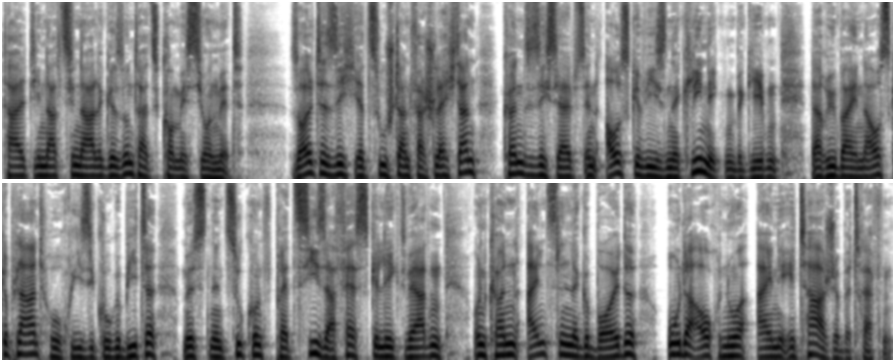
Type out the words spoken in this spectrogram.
teilt die Nationale Gesundheitskommission mit. Sollte sich Ihr Zustand verschlechtern, können Sie sich selbst in ausgewiesene Kliniken begeben. Darüber hinaus geplant, Hochrisikogebiete müssten in Zukunft präziser festgelegt werden und können einzelne Gebäude oder auch nur eine Etage betreffen.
